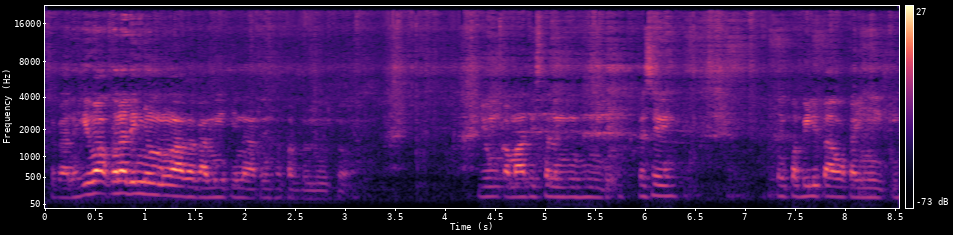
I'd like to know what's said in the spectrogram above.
Saka nahiwa ko na din yung mga gagamitin natin sa pagluluto. Yung kamatis na lang yung hindi. Kasi nagpabili pa ako kay Nikki.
